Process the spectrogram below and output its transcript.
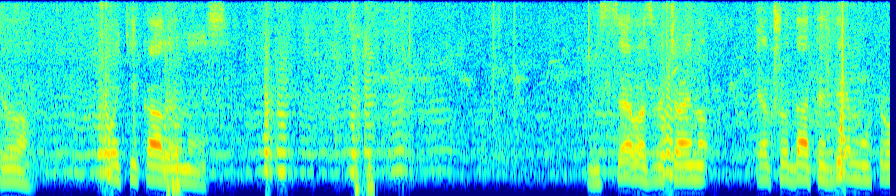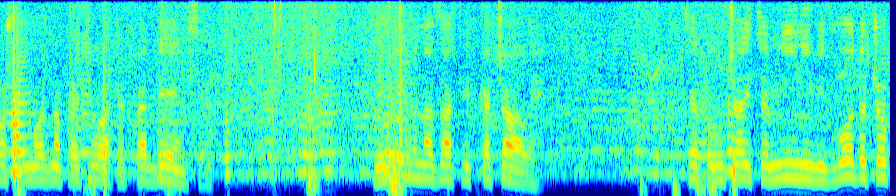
Все, потікали вниз. Місцева, звичайно, якщо дати диму, трошки можна працювати. Тепер дивимося. Неділю назад відкачали. Це виходить міні-відводочок.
